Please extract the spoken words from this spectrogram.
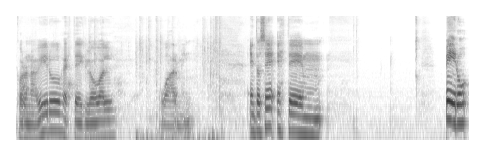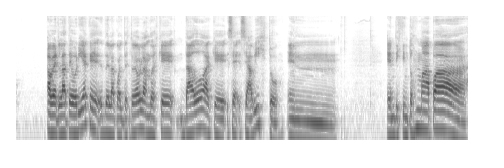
Coronavirus, este, global warming. Entonces, este... Pero, a ver, la teoría que, de la cual te estoy hablando es que, dado a que se, ha visto en, en distintos mapas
